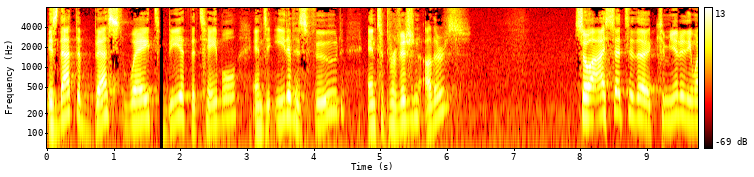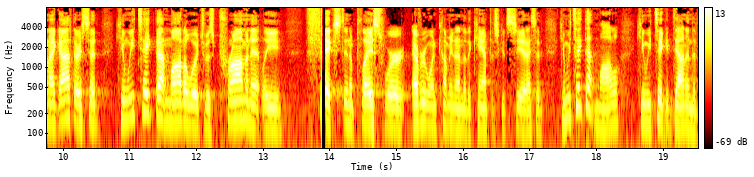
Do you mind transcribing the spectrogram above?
is that the best way to be at the table and to eat of his food and to provision others? So I said to the community when I got there, I said, can we take that model which was prominently fixed in a place where everyone coming onto the campus could see it? I said, can we take that model? Can we take it down in the,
